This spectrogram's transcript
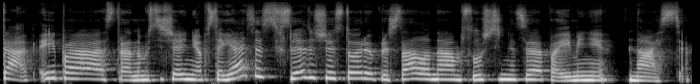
Так, и по странному стечению обстоятельств следующую историю прислала нам слушательница по имени Настя.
